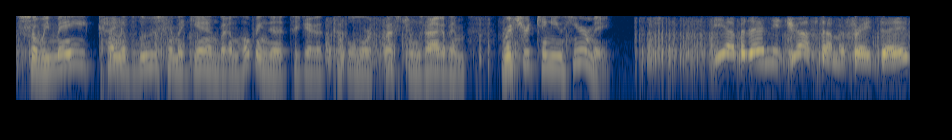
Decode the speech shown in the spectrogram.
So we may kind of lose him again, but I'm hoping to, to get a couple more questions out of him. Richard, can you hear me? Yeah, but only just, I'm afraid, Dave.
